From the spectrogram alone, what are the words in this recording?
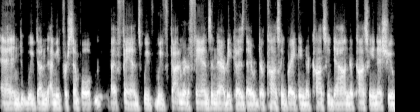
And we've done, I mean, for simple uh, fans, we've we've gotten rid of fans in there because they're they're constantly breaking, they're constantly down, they're constantly an issue,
